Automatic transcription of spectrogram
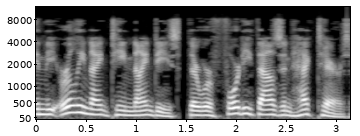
In the early 1990s, there were 40,000 hectares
